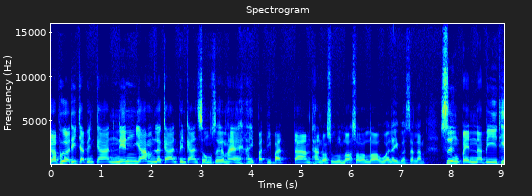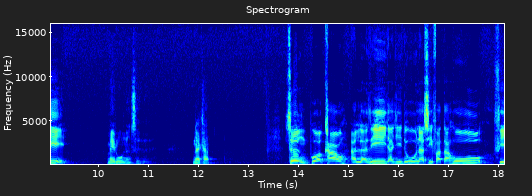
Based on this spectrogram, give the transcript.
ก็เพื่อที่จะเป็นการเน้นย้ำและการเป็นการส่งเสริมให้ให้ปฏิบัติตามท่านรอซูลุลลอฮ์สัลลัลลอฮุอะลัยวะสัลลัมซึ่งเป็นนบีที่ไม่รู้หนังสือนะครับ ซึ่งพวกเขาอัลลซียาจิดูนะซิฟาตาหูฟี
